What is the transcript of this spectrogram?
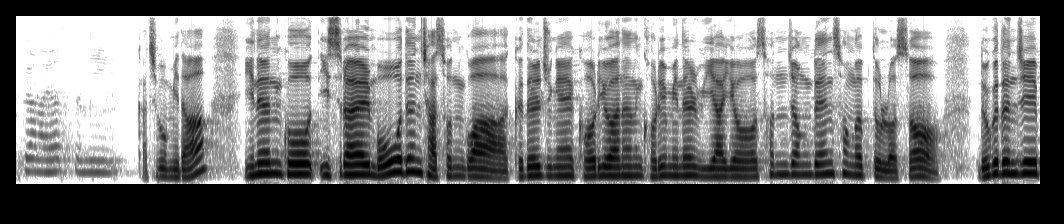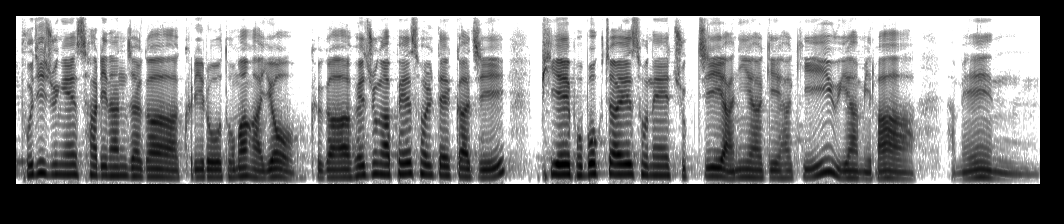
구별하였으니 같이 봅니다. 이는 곧 이스라엘 모든 자손과 그들 중에 거류하는 거류민을 위하여 선정된 성읍들로서 누구든지 부지 중에 살인한 자가 그리로 도망하여 그가 회중 앞에 설 때까지 피해 보복자의 손에 죽지 아니하게 하기 위함이라. 아멘.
